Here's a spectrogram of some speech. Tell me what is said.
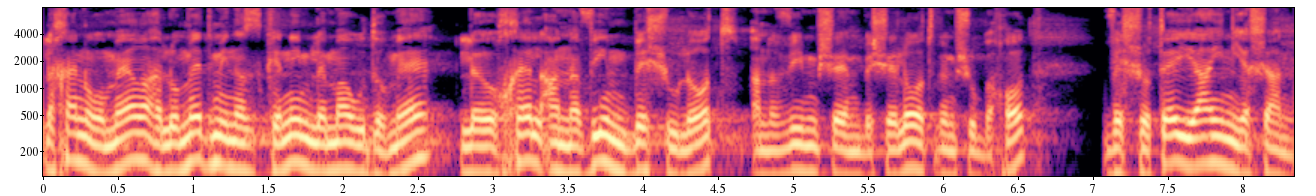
לכן הוא אומר, הלומד מן הזקנים למה הוא דומה? לאוכל ענבים בשולות, ענבים שהם בשלות ומשובחות, ושותה יין ישן.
